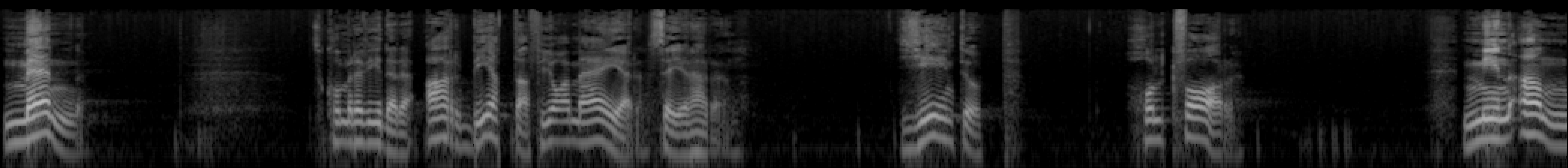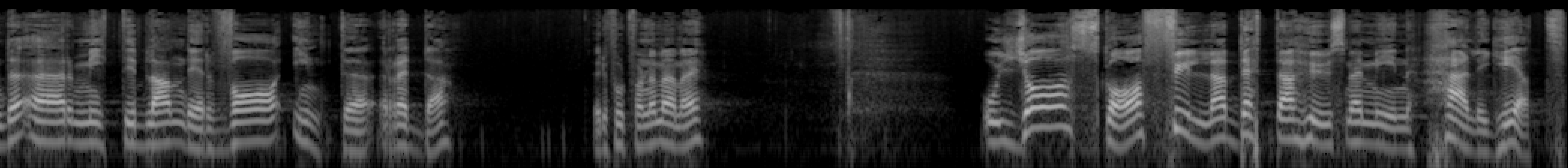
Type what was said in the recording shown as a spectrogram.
Men så kommer det vidare. Arbeta, för jag är med er, säger Herren. Ge inte upp. Håll kvar. Min ande är mitt ibland er. Var inte rädda. Är du fortfarande med mig? Och jag ska fylla detta hus med min härlighet.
